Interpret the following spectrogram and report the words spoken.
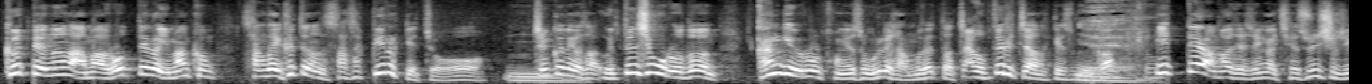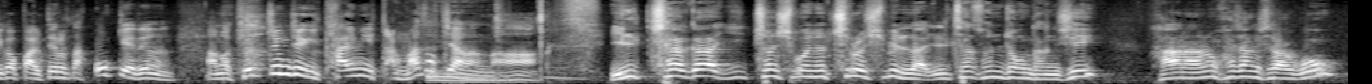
그때는 아마 롯데가 이만큼 상당히 그때는 싹싹 빌었겠죠. 음. 정권에 가서 어떤 식으로든 관계를 통해서 우리가 잘못했다 쫙 엎드렸지 않았겠습니까? 예. 이때 아마 제 생각에 최순실 씨가 빨대를 딱 꽂게 되는 아마 결정적인 타이밍이 딱 맞았지 음. 않았나. 1차가 2015년 7월 10일 날 1차 선정 당시 하나는 화장실하고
